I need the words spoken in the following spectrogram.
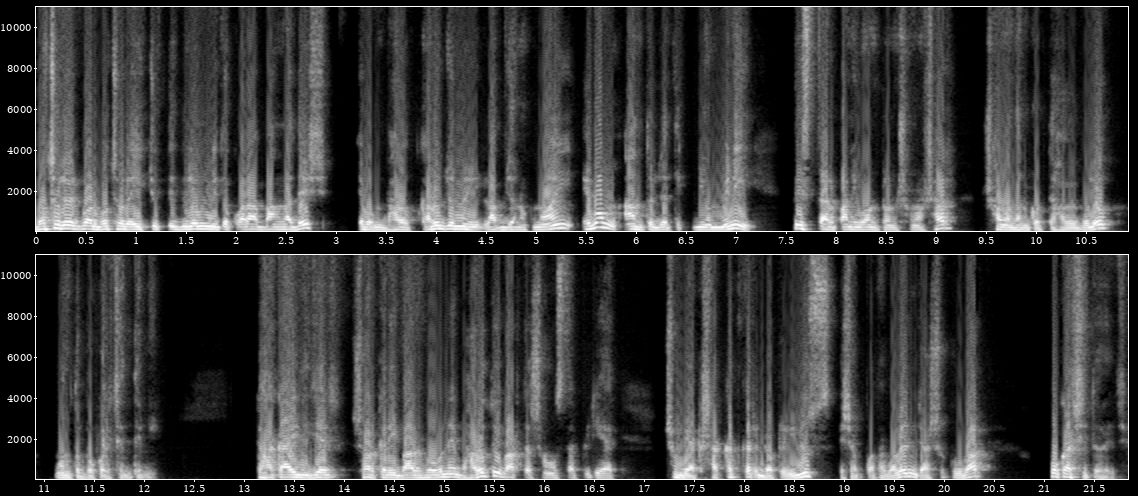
বছরের পর বছর এই চুক্তি বিলম্বিত করা বাংলাদেশ এবং ভারত কারোর জন্যই লাভজনক নয় এবং আন্তর্জাতিক নিয়ম মেনেই তিস্তার পানি বন্টন সমস্যার সমাধান করতে হবে বলেও মন্তব্য করেছেন তিনি। ঢাকায় নিজের সরকারি বাসভবনে ভারতীয় বার্তা সংস্থা পিটিআর সঙ্গে এক সাক্ষাৎকারে ডক্টর ইনুস এসব কথা বলেন যা শুক্রবার প্রকাশিত হয়েছে।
